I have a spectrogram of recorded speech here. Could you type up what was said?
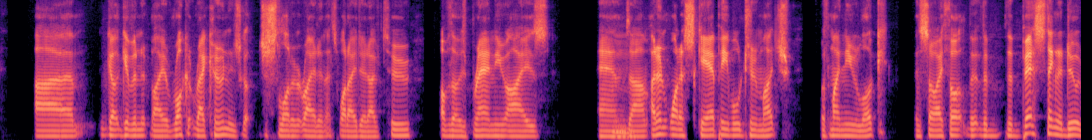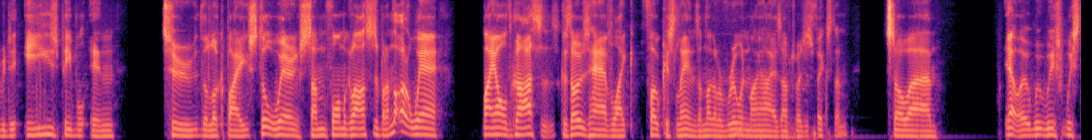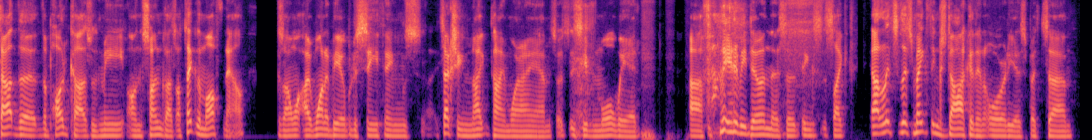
Um, got given it by Rocket Raccoon. He's got just slotted it right in. That's what I did. I have two of those brand new eyes, and Mm. um, I didn't want to scare people too much with my new look. And so I thought that the the best thing to do would be to ease people in to the look by still wearing some form of glasses, but I'm not gonna wear my old glasses because those have like focus lens. I'm not gonna ruin my eyes after I just fix them. So um, yeah, we, we we start the the podcast with me on sunglasses. I'll take them off now because I want I want to be able to see things. It's actually nighttime where I am, so it's, it's even more weird uh, for me to be doing this. So things it's like uh, let's let's make things darker than it already is. But um,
